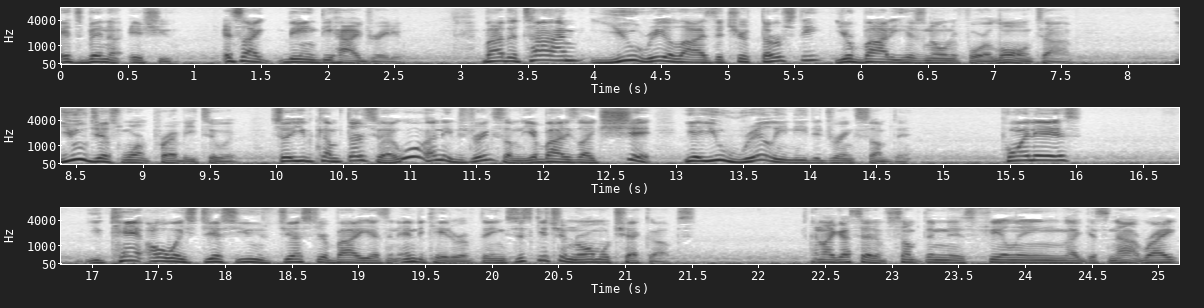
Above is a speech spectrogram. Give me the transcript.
it's been an issue. It's like being dehydrated. By the time you realize that you're thirsty, your body has known it for a long time. You just weren't privy to it. So you become thirsty, like, oh, I need to drink something. Your body's like, shit, yeah, you really need to drink something. Point is, you can't always just use just your body as an indicator of things. Just get your normal checkups. And like I said, if something is feeling like it's not right,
